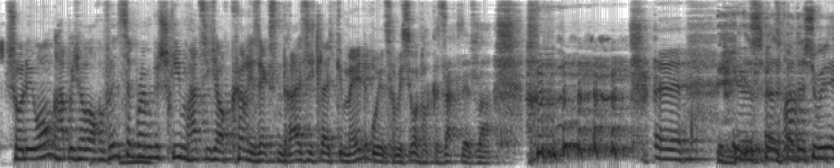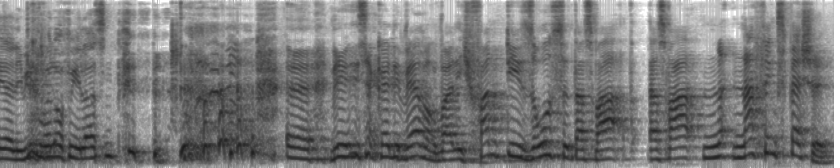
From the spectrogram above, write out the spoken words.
Entschuldigung, habe ich aber auch auf Instagram geschrieben, hat sich auch Curry 36 gleich gemeldet. Oh, jetzt habe ich es auch noch gesagt, das war. äh, das, das hat er schon wieder eher die Mikrofon offen gelassen. äh, nee, ist ja keine Werbung, weil ich fand die Soße, das war, das war nothing special.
